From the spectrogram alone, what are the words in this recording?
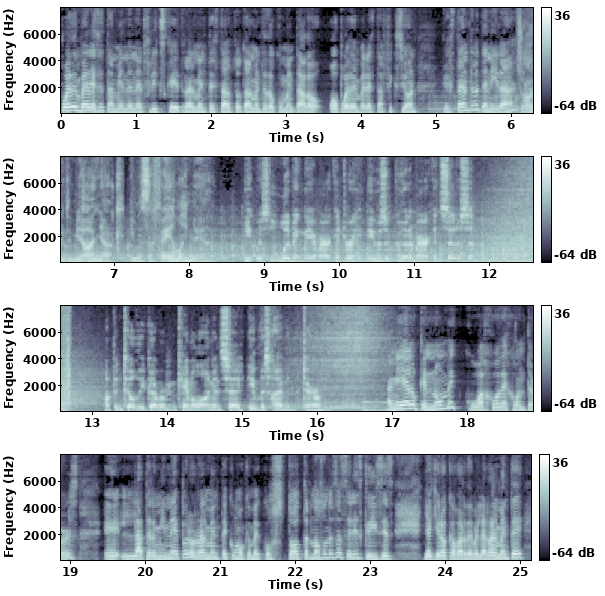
pueden ver ese también de Netflix que realmente está totalmente documentado, o pueden ver esta ficción que está entretenida, John Demjanjuk, he was a family man. He was living the American dream. He was a good American citizen. Up until the government came along and said he was Ivan the Terrible. A mí hay algo que no me cuajó de Hunters. Eh, la terminé, pero realmente como que me costó. No son de esas series que dices, ya quiero acabar de verla. Realmente,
